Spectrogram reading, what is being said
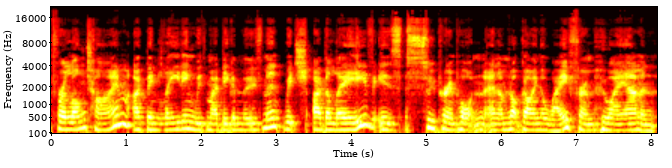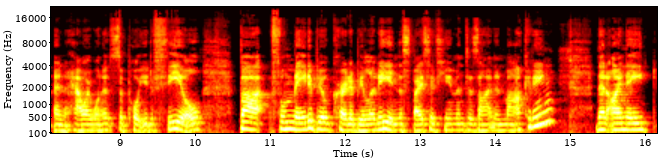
for a long time, I've been leading with my bigger movement, which I believe is super important. And I'm not going away from who I am and, and how I want to support you to feel. But for me to build credibility in the space of human design and marketing, then I need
